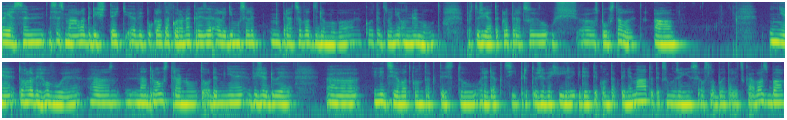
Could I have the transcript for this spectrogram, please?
já jsem se smála, když teď vypukla ta korona krize a lidi museli hm, pracovat z domova, jako takzvaně on remote, protože já takhle pracuju už uh, spousta let. A mě tohle vyhovuje. Na druhou stranu to ode mě vyžaduje iniciovat kontakty s tou redakcí, protože ve chvíli, kdy ty kontakty nemáte, tak samozřejmě se oslabuje ta lidská vazba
